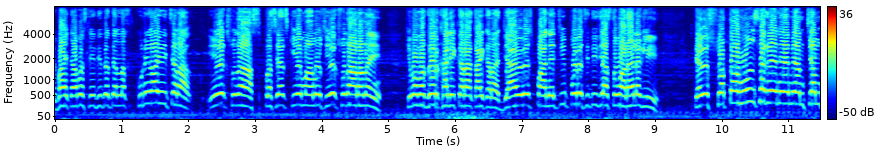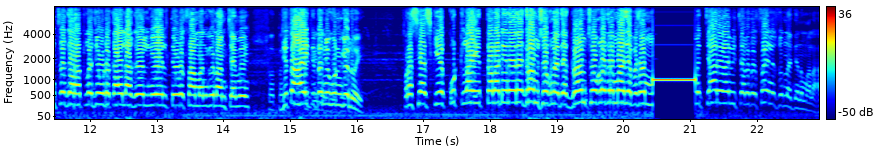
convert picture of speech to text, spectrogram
ती बायका बसली तिथं त्यांना कुणी नाही विचारा. एक सुद्धा प्रशासकीय माणूस एक सुद्धा आला नाही की बाबा घर खाली करा काय करा. ज्यावेळेस पाण्याची परिस्थिती जास्त वाढायला लागली त्यावेळेस स्वतःहून सगळ्यांनी आम्ही आमच्या आमचं घरातलं जेवढं काय लागेल नेल तेवढं सामान घेऊन आमच्या आम्ही जिथं आहे तिथं निघून गेलोय. प्रशासकीय कुठलाही तलाठी नाही ग्रामसेवक नाही त्या. ग्रामसेवकला तर माझ्यापेक्षा चार वेळा विचारलं तर सांगितलं सुद्धा नाही त्यानं मला.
